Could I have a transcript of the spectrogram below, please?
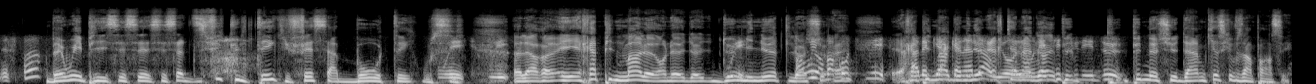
n'est-ce pas? Ben oui, puis c'est c'est sa difficulté qui fait sa beauté aussi. Oui, oui. Alors euh, et rapidement là, on a deux minutes là. Ah oui, on va continuer. rapidement avec Air Canada, Air Canada, on, plus, les deux. plus de Monsieur Dame, qu'est-ce que vous en pensez?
